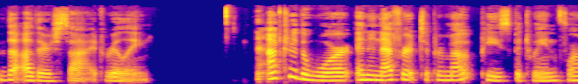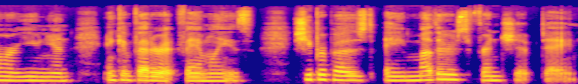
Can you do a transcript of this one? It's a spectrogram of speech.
the other side, really. After the war, in an effort to promote peace between former Union and Confederate families, she proposed a Mother's Friendship Day.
